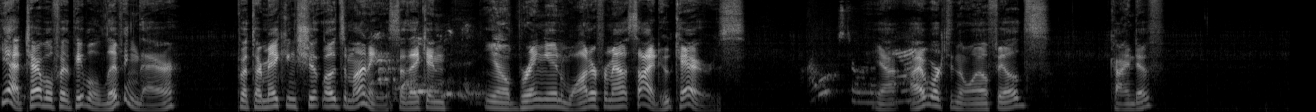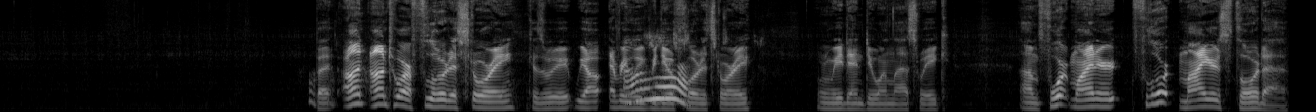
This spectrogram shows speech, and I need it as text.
"Yeah, terrible for the people living there, but they're making shitloads of money, so they can, you know, bring in water from outside. Who cares?" Yeah, I worked in the oil fields, kind of. But on on to our Florida story because we we all, every Oh, week we do a. Florida story when we didn't do one last week. Um, Fort Minor, Fort Myers, Florida.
